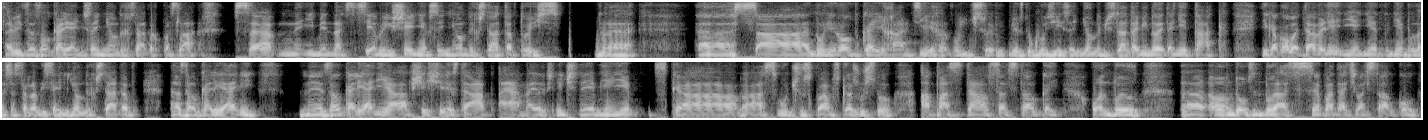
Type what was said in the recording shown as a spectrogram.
Давида Залкаляни в Соединенных Штатах, посла, с, именно с тем решением Соединенных Штатов, то есть Э, э, с аннулировкой хартии сотрудничества между Грузией и Соединенными Штатами, но это не так. Никакого давления нет, не было со стороны Соединенных Штатов на Залкальяни. Э, Залкальяни, я вообще честно, а, а, мое личное мнение озвучу, вам скажу, что опоздал с отставкой. Он был, он должен был подать в отставку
